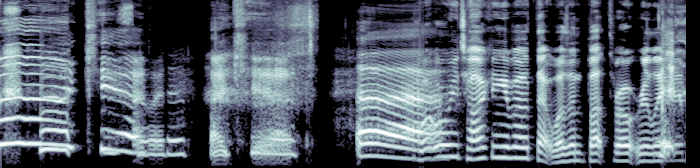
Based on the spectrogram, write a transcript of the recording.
I can't. I can't. Uh, What were we talking about that wasn't butt throat related?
